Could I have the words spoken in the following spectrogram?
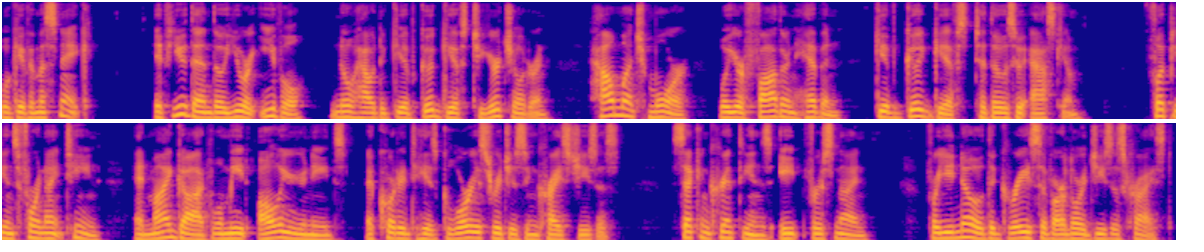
will give him a snake? If you then, though you are evil, know how to give good gifts to your children, how much more will your Father in heaven give good gifts to those who ask him? Philippians 4:19 And my God will meet all your needs according to his glorious riches in Christ Jesus. 2 Corinthians 8 verse 9 For you know the grace of our Lord Jesus Christ,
